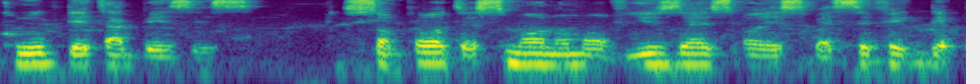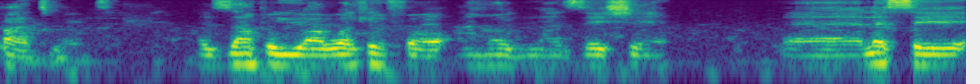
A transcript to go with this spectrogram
group databases. Support a small number of users or a specific department. Example, you are working for an organization, uh, let's say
